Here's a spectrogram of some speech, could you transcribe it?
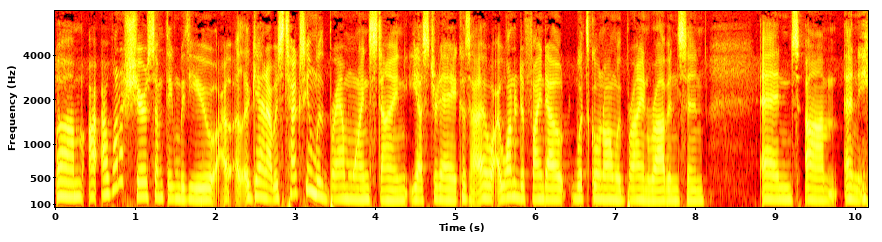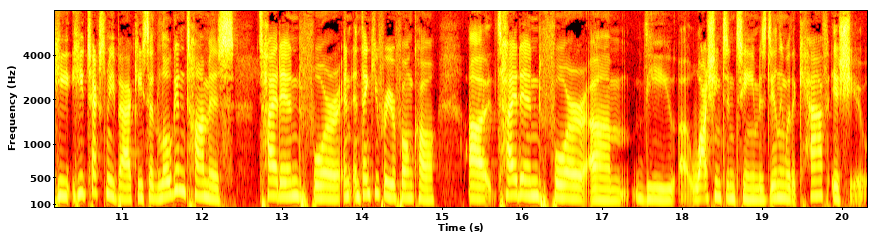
Um, I, I want to share something with you. I, again, I was texting with Bram Weinstein yesterday because I, I wanted to find out what's going on with Brian Robinson, and um, and he he texted me back. He said Logan Thomas, tight end for, and, and thank you for your phone call. Uh, tight end for um, the uh, Washington team is dealing with a calf issue,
